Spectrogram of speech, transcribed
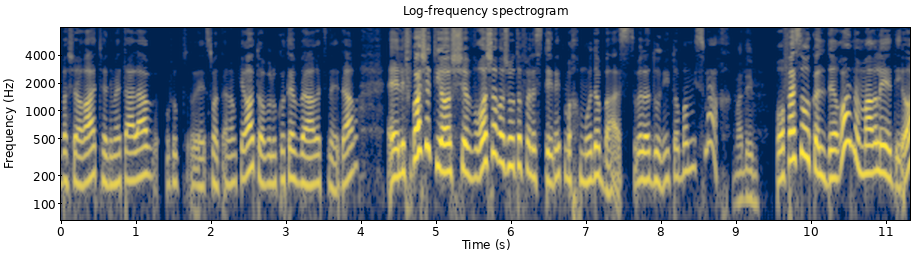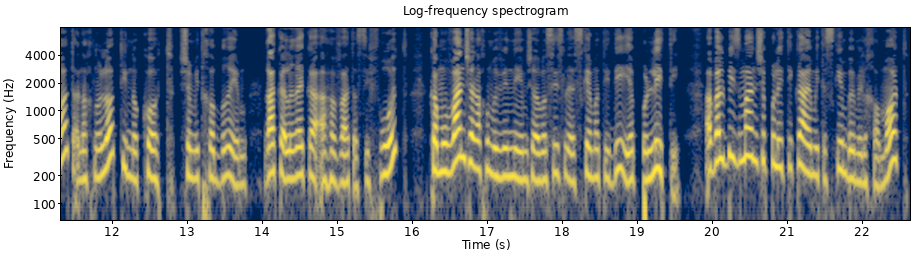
בשאראת, שאני מתה עליו, אה, זאת אומרת, אני לא מכירה אותו, אבל הוא כותב בארץ נהדר, אה, לפגוש את יושב ראש הרשות הפלסטינית, מחמוד עבאס, ולדון איתו במסמך. מדהים. פרופסור קלדרון אמר לידיעות, אנחנו לא תינוקות שמתחברים רק על רקע אהבת הספרות. כמובן שאנחנו מבינים שהבסיס להסכם עתידי יהיה פוליטי, אבל בזמן שפוליטיקאים מתעסקים במלחמות,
